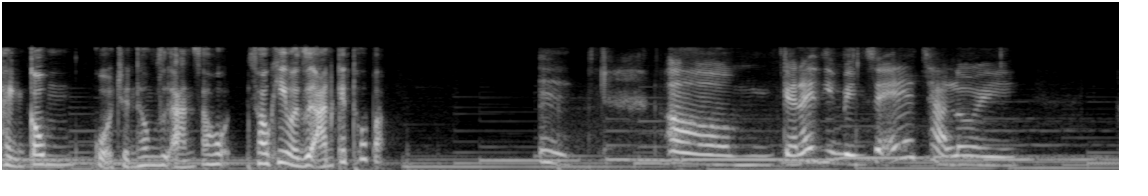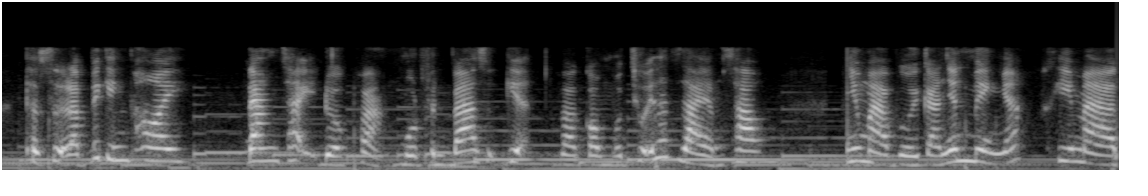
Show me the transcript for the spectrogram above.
thành công của truyền thông dự án xã hội sau khi mà dự án kết thúc ạ? Ừ. Uh, cái này thì mình sẽ trả lời thật sự là Picking Point đang chạy được khoảng 1 phần 3 sự kiện và còn một chuỗi rất dài đằng sau. Nhưng mà với cá nhân mình nhá, khi mà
